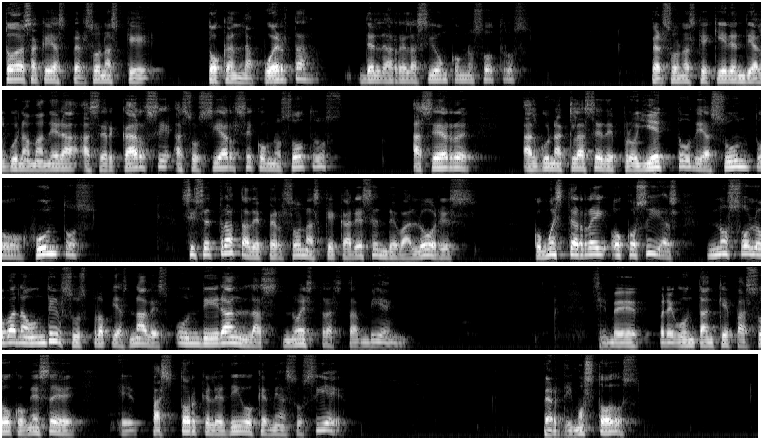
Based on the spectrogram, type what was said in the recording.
todas aquellas personas que tocan la puerta de la relación con nosotros, personas que quieren de alguna manera acercarse, asociarse con nosotros, hacer alguna clase de proyecto, de asunto juntos. Si se trata de personas que carecen de valores, como este rey Ocosías, no solo van a hundir sus propias naves, hundirán las nuestras también. Si me preguntan qué pasó con ese eh, pastor que les digo que me asocié, perdimos todos.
